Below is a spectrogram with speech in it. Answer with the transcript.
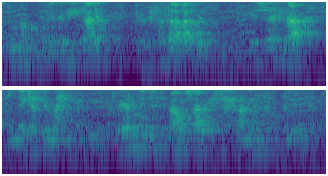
alumnos competentes digitales, pero les falta la parte docente. Esa es la donde hay que hacer más hincapié, que realmente sepan usar esas herramientas con fines didácticos.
